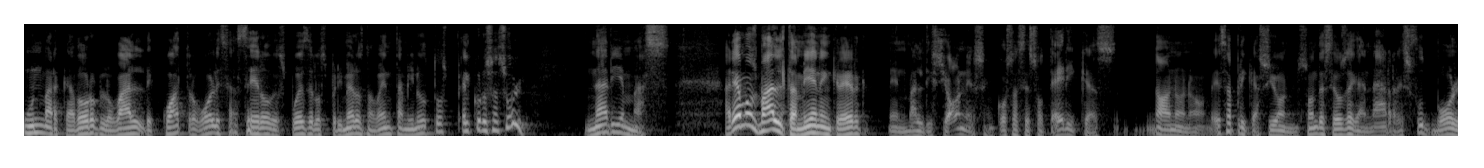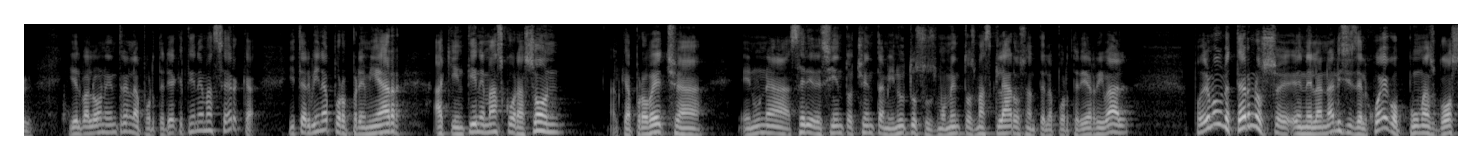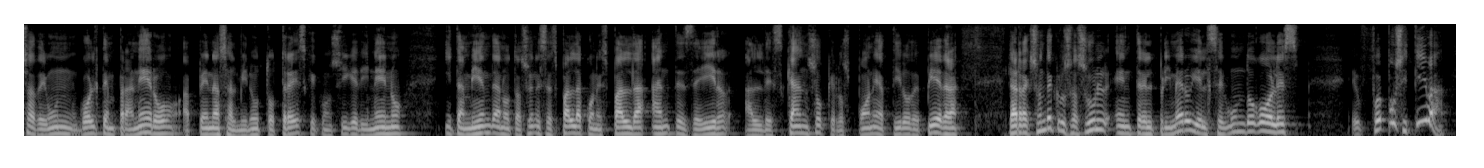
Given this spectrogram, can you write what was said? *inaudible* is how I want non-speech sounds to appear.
un marcador global de 4 goles a 0 después de los primeros 90 minutos? El Cruz Azul nadie más. Haríamos mal también en creer en maldiciones, en cosas esotéricas. No, no, no, es aplicación, son deseos de ganar, es fútbol. Y el balón entra en la portería que tiene más cerca y termina por premiar a quien tiene más corazón, al que aprovecha en una serie de 180 minutos sus momentos más claros ante la portería rival Podríamos meternos eh, en el análisis del juego. Pumas goza de un gol tempranero apenas al minuto 3 que consigue Dineno y también de anotaciones espalda con espalda antes de ir al descanso que los pone a tiro de piedra. La reacción de Cruz Azul entre el primero y el segundo goles eh, fue positiva.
